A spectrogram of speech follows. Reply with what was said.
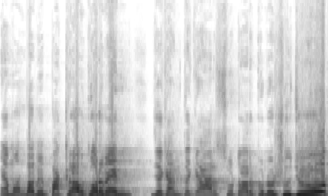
এমনভাবে পাকড়াও করবেন, যেখান থেকে আর ছোটার কোনো সুযোগ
